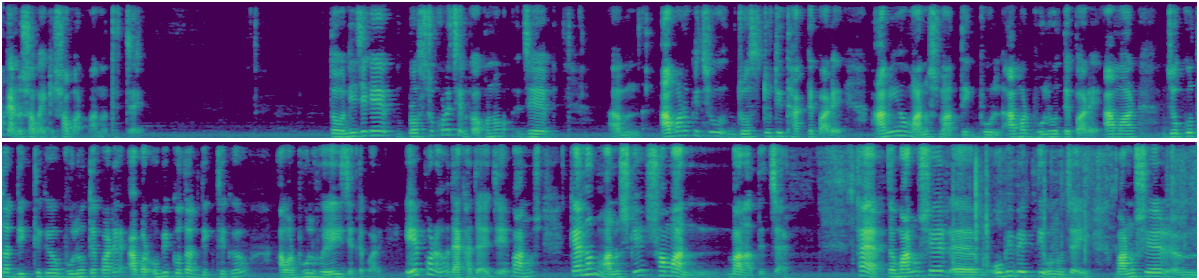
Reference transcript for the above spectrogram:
কেন সবাইকে সমান বানাতে চাই? তো নিজেকে প্রশ্ন করেছেন কখনো যে আমারও কিছু দোষ থাকতে পারে আমিও মানুষ মাত্রিক ভুল আমার ভুল হতে পারে আমার যোগ্যতার দিক থেকেও ভুল হতে পারে আবার অভিজ্ঞতার দিক থেকেও আমার ভুল হয়েই যেতে পারে। এরপরেও দেখা যায় যে মানুষ কেন মানুষকে সমান বানাতে চায়? হ্যাঁ তো মানুষের অভিব্যক্তি অনুযায়ী মানুষের উম,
